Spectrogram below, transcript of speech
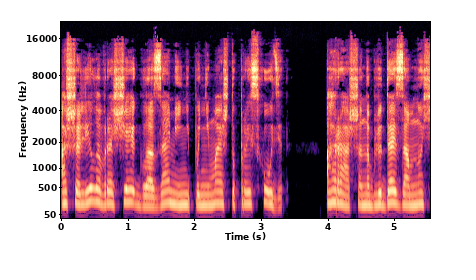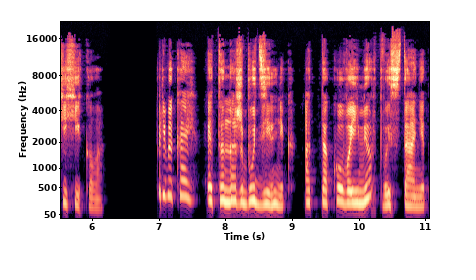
Ошалела, вращая глазами и не понимая, что происходит. Араша, наблюдая за мной, хихикала. «Привыкай, это наш будильник. От такого и мертвый станет.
